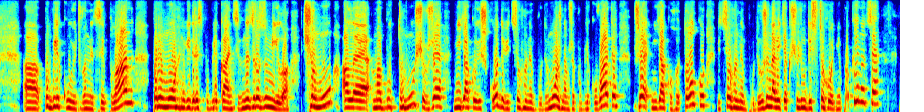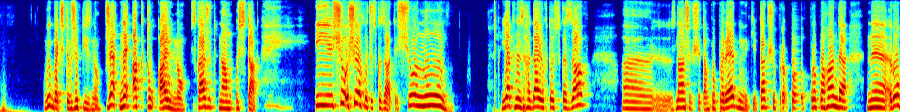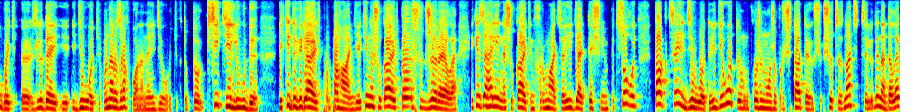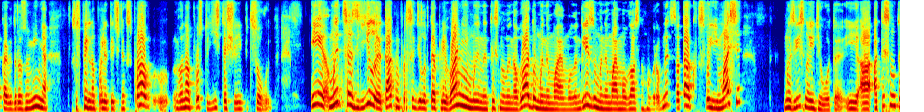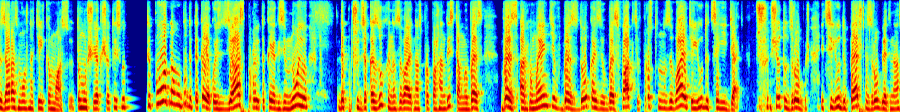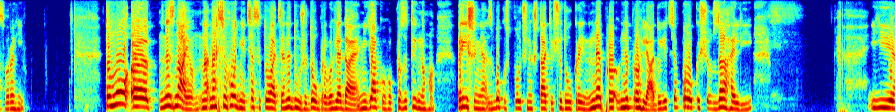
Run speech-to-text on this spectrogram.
а, публікують вони цей план перемоги від республіканців. Незрозуміло чому, але, мабуть, тому, що вже ніякої шкоди від цього не буде. Можна вже публікувати, вже ніякого толку від цього не буде. Уже навіть якщо люди сьогодні прокинуться, Вибачте, вже пізно, вже не актуально, скажуть нам ось так. І що, що я хочу сказати? Що, ну, як не згадаю, хтось сказав е, з наших ще там попередників, так, що про, про- пропаганда не робить е, з людей ідіотів, вона розрахована на ідіотів. Тобто всі ті люди, які довіряють пропаганді, які не шукають першоджерела, які взагалі не шукають інформацію, а їдять те, що їм підсовують, так, це ідіоти. Ідіот, кожен може прочитати, що це значить. Це людина далека від розуміння суспільно-політичних справ, е, вона просто їсть те, що їй підсовують. І ми це з'їли, так, ми просиділи в теплій ванні, ми не тиснули на владу, ми не маємо ленд-лізу, ми не маємо власного виробництва. Так, в своїй масі ми, звісно, ідіоти. І, а, а тиснути зараз можна тільки масою. Тому що якщо тиснути по одному, буде таке якось з діаспорою, таке як зі мною, де пишуть заказухи, називають нас пропагандистами без, без аргументів, без доказів, без фактів, просто називають і люди це їдять. Що, тут зробиш? І ці люди перші зроблять нас ворогів. Тому е, не знаю, на, на сьогодні ця ситуація не дуже добре виглядає. Ніякого позитивного рішення з боку Сполучених Штатів щодо України не, про, не проглядується поки що взагалі. І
